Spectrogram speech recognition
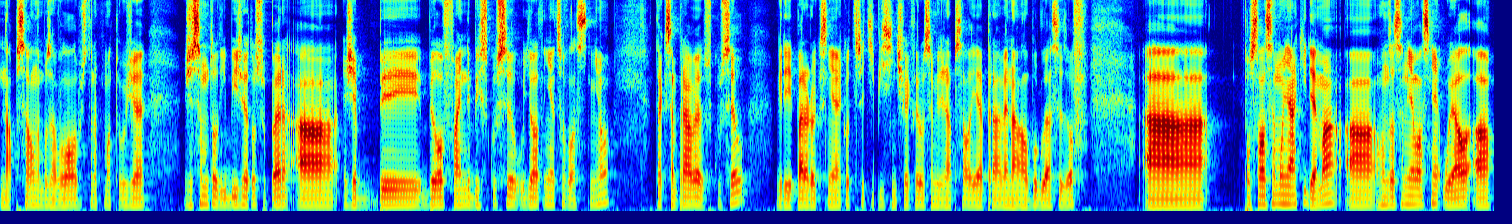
napsal nebo zavolal, už to nepamatuju, že že se mu to líbí, že je to super a že by bylo fajn, kdybych zkusil udělat i něco vlastního, tak jsem právě zkusil, kdy paradoxně jako třetí písnička, kterou jsem kdy napsal, je právě na albu Glasses Off. A poslal jsem mu nějaký dema a Honza se mě vlastně ujal a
